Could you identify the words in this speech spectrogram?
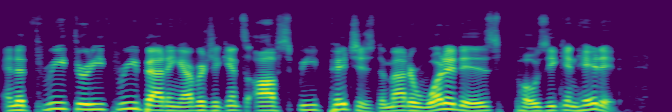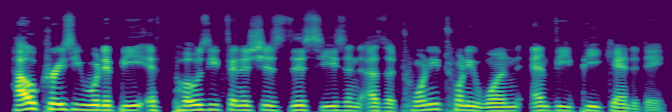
and a 333 batting average against off speed pitches. No matter what it is, Posey can hit it. How crazy would it be if Posey finishes this season as a 2021 MVP candidate?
